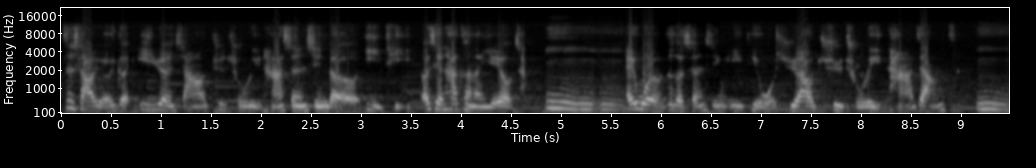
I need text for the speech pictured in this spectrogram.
至少有一个意愿想要去处理他身心的议题，而且他可能也有长，嗯嗯嗯，哎，我有这个身心议题，我需要去处理它这样子，嗯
